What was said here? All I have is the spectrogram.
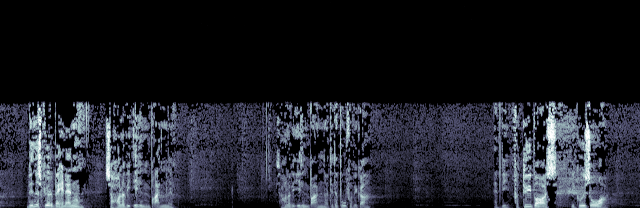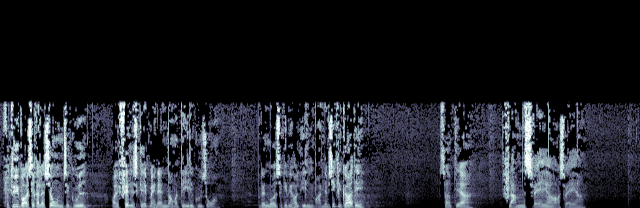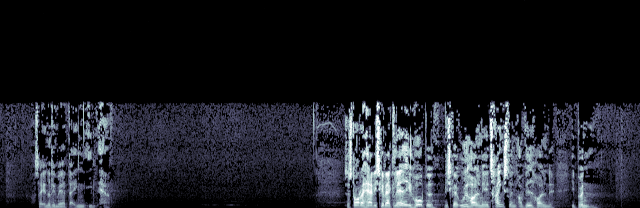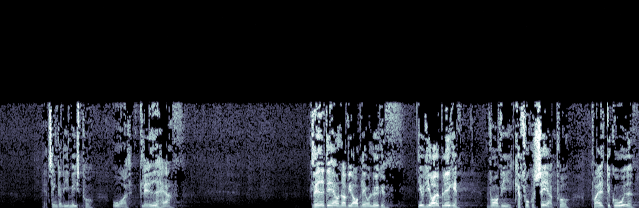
vidnesbyrdet med hinanden, så holder vi ilden brændende. Så holder vi ilden brændende, og det er der brug for, at vi gør. At vi fordyber os i Guds ord, fordyber os i relationen til Gud, og i fællesskab med hinanden om at dele Guds ord. På den måde, så kan vi holde ilden brændende. Hvis ikke vi gør det, så bliver flammen svagere og svagere. Og så ender vi med, at der ingen ild er. Så står der her, at vi skal være glade i håbet, vi skal være udholdende i trængslen og vedholdende i bønden. Jeg tænker lige mest på ordet glæde her. Glæde, det er jo, når vi oplever lykke. Det er jo de øjeblikke, hvor vi kan fokusere på, på alt det gode,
